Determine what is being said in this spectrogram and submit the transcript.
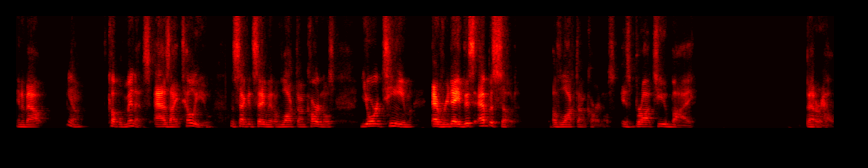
in about, you know, a couple minutes as I tell you the second segment of Locked On Cardinals, your team every day. This episode of Locked On Cardinals is brought to you by BetterHelp.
